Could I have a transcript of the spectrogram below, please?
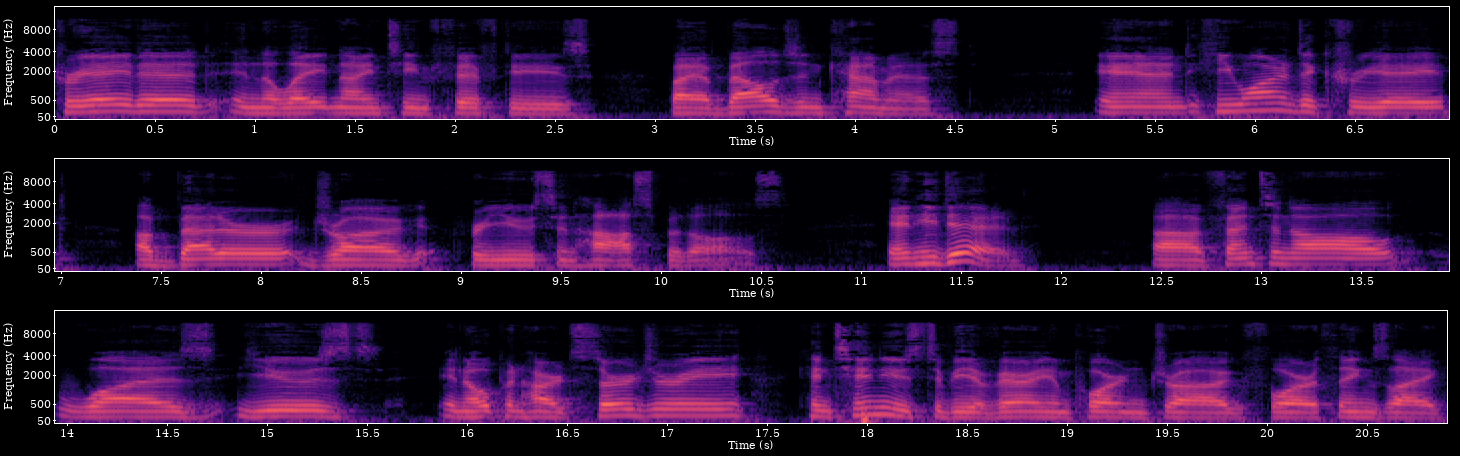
created in the late 1950s by a Belgian chemist, and he wanted to create a better drug for use in hospitals. And he did. Uh, fentanyl was used in open heart surgery, continues to be a very important drug for things like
